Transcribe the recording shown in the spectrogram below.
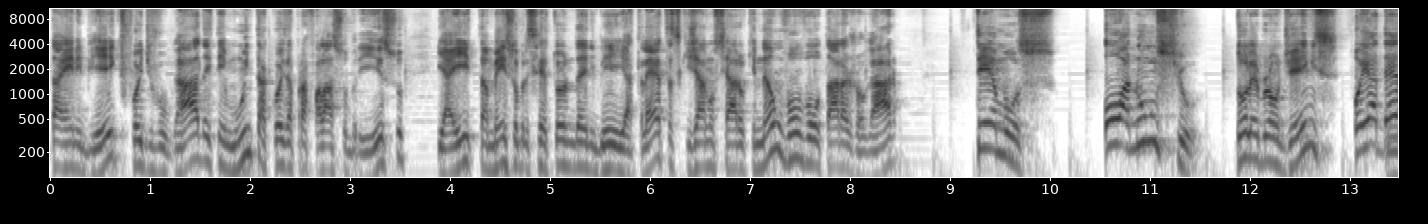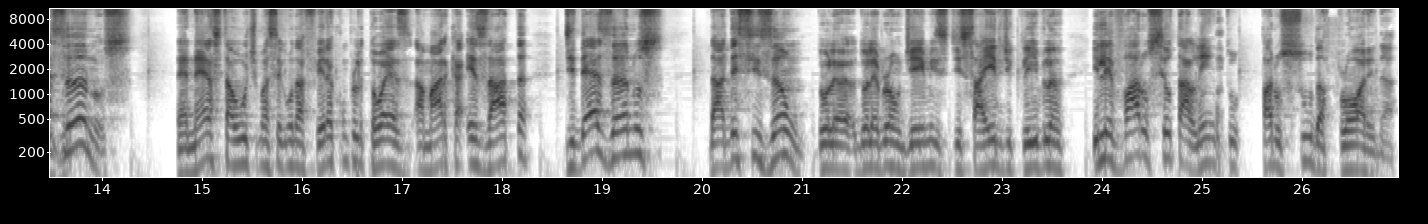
da NBA que foi divulgada e tem muita coisa para falar sobre isso. E aí também sobre esse retorno da NBA e atletas que já anunciaram que não vão voltar a jogar. Temos o anúncio do LeBron James, foi há 10 uhum. anos. Né? Nesta última segunda-feira completou a marca exata de 10 anos da decisão do, Le do LeBron James de sair de Cleveland e levar o seu talento para o sul da Flórida,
